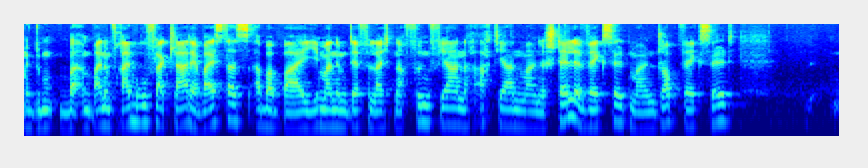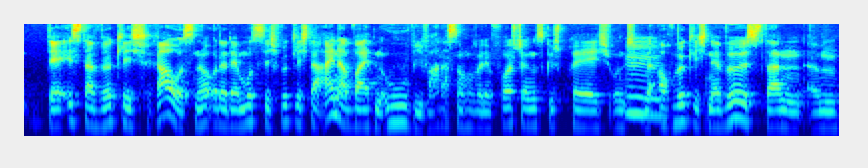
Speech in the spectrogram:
Du, bei, bei einem Freiberufler, klar, der weiß das, aber bei jemandem, der vielleicht nach fünf Jahren, nach acht Jahren mal eine Stelle wechselt, mal einen Job wechselt, der ist da wirklich raus, ne? oder der muss sich wirklich da einarbeiten. Uh, wie war das nochmal bei dem Vorstellungsgespräch? Und auch wirklich nervös dann ähm,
